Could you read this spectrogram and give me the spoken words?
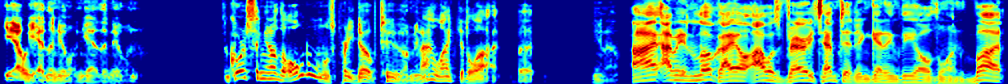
Yeah, oh yeah, the new one. Yeah, the new one. Of course, you know the old one was pretty dope too. I mean, I liked it a lot, but you know, I I mean, look, I I was very tempted in getting the old one, but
